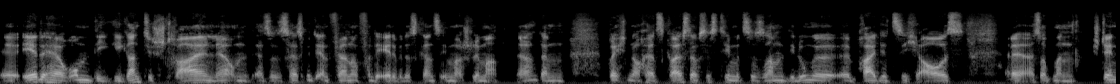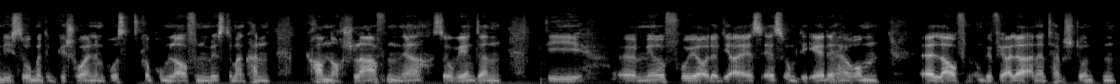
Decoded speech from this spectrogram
äh, Erde herum, die gigantisch strahlen. Ja, und also das heißt, mit der Entfernung von der Erde wird das Ganze immer schlimmer. Ja, dann brechen auch Herz-Kreislauf-Systeme zusammen, die Lunge äh, breitet sich aus, äh, als ob man ständig so mit dem geschwollenen Brustkorb rumlaufen müsste. Man kann kaum noch schlafen. Ja, so während dann die äh, Meerfrühe oder die ISS um die Erde herum äh, laufen, ungefähr alle anderthalb Stunden,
